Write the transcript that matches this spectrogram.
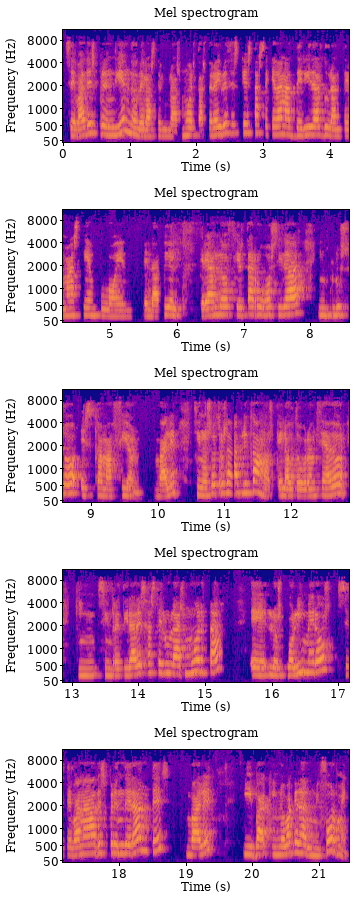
se va desprendiendo de las células muertas, pero hay veces que estas se quedan adheridas durante más tiempo en, la piel, creando cierta rugosidad, incluso escamación, ¿vale? Si nosotros aplicamos el autobronceador sin retirar esas células muertas, eh, los polímeros se van a desprender antes, ¿vale? Y, va, y no va a quedar uniforme.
